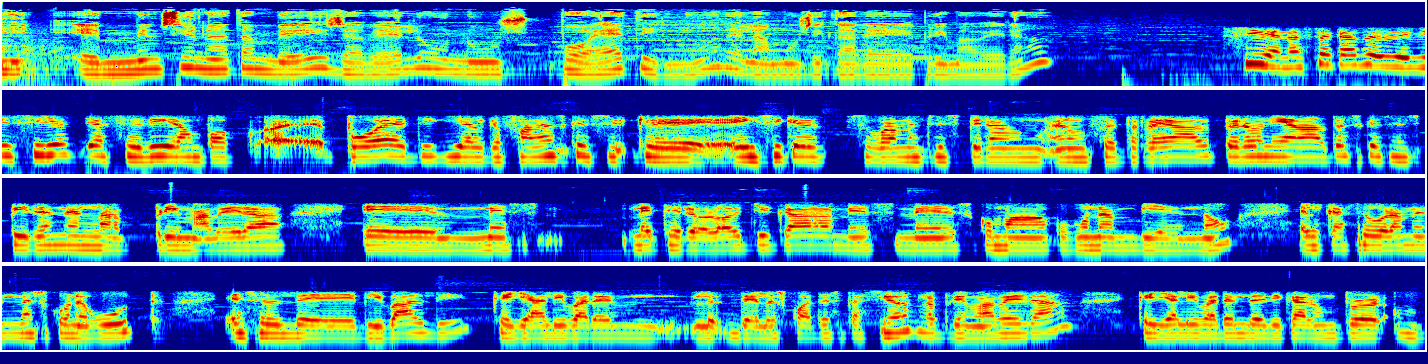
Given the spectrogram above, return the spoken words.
I hem mencionat també, Isabel, un ús poètic no? de la música de primavera. Sí, en este cas de Debussy ja seria un poc eh, poètic i el que fan és que, que ells sí que segurament s'inspiren en un fet real, però n'hi ha altres que s'inspiren en la primavera eh, més, meteorològica, més, més com, a, com un ambient, no? El cas segurament més conegut és el de Vivaldi, que ja li varem, de les quatre estacions, la primavera, que ja li varem dedicar un, pro, un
